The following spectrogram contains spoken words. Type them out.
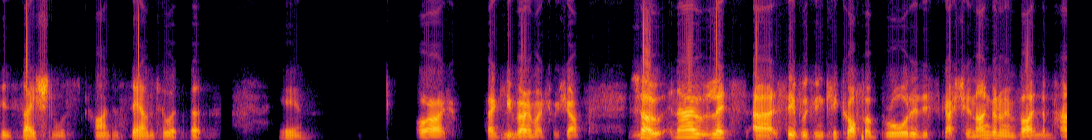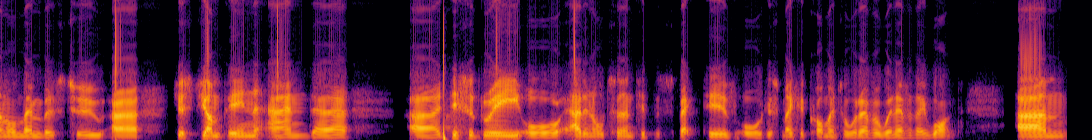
sensationalist kind of sound to it, but yeah. All right. Thank you mm. very much, Michelle. So now let's uh, see if we can kick off a broader discussion. I'm going to invite the mm. panel members to uh, just jump in and uh, uh, disagree or add an alternative perspective or just make a comment or whatever whenever they want. Um,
